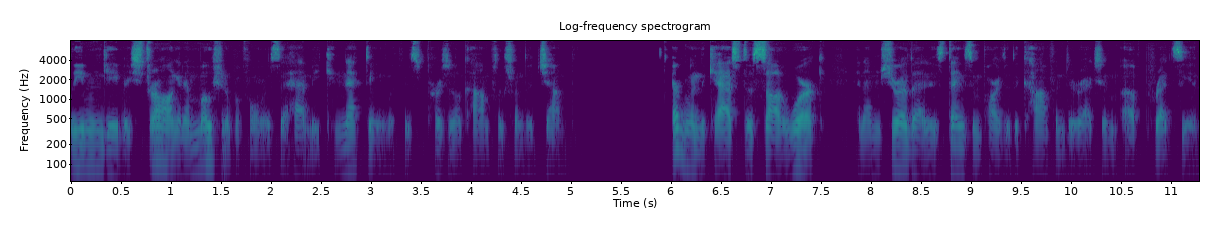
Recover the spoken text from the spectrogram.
Liebman gave a strong and emotional performance that had me connecting with his personal conflicts from the jump. Everyone in the cast does solid work, and I'm sure that is thanks in part to the confident direction of Peretzian.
